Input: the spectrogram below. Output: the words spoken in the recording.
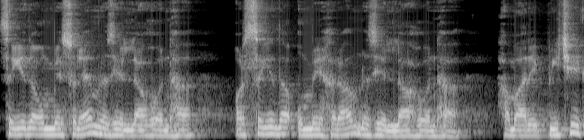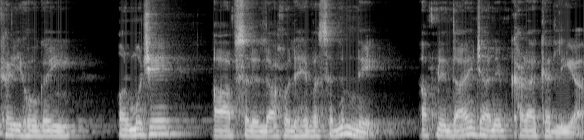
سیدہ ام سلیم رضی اللہ عنہ اور سیدہ ام حرام رضی اللہ عنہ ہمارے پیچھے کھڑی ہو گئیں اور مجھے آپ صلی اللہ علیہ وسلم نے اپنے دائیں جانب کھڑا کر لیا۔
